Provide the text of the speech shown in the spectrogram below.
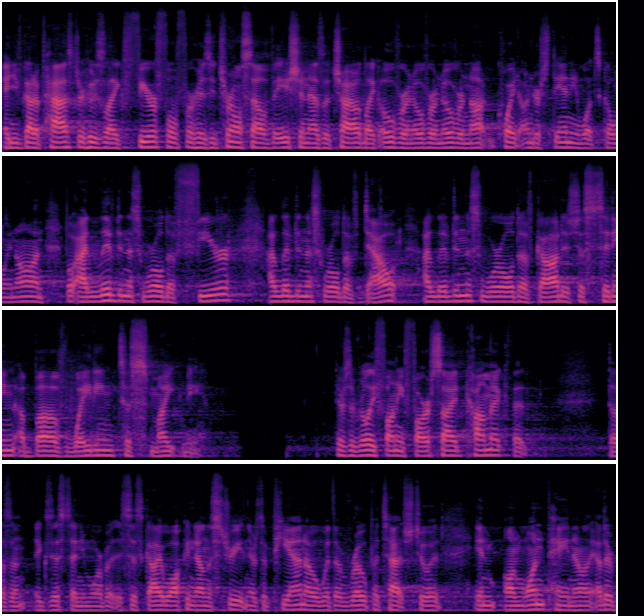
and you've got a pastor who's like fearful for his eternal salvation as a child, like over and over and over, not quite understanding what's going on. But I lived in this world of fear. I lived in this world of doubt. I lived in this world of God is just sitting above, waiting to smite me. There's a really funny Far Side comic that doesn't exist anymore, but it's this guy walking down the street, and there's a piano with a rope attached to it in, on one pane, and on the other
